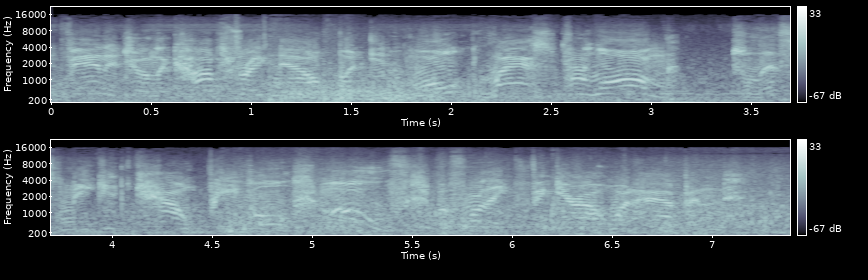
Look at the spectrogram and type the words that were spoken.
Advantage on the cops right now, but it won't last for long. So let's make it count, people. Move before they figure out what happened.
